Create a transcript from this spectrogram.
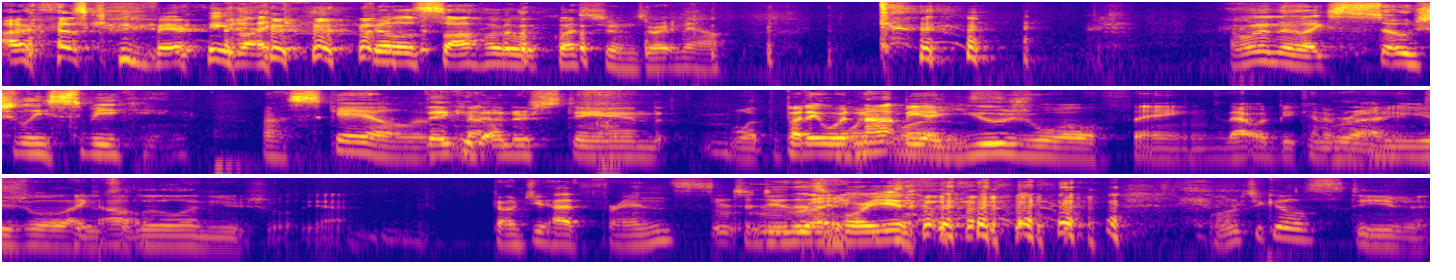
I'm asking very like philosophical questions right now. I want to know, like, socially speaking, on a scale. Of, they could no, understand what. The but it would point not be a was. usual thing. That would be kind of Right. unusual. Like, it's oh, a little unusual. Yeah. don't you have friends to do this Right. for you? Why don't you call Steven?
